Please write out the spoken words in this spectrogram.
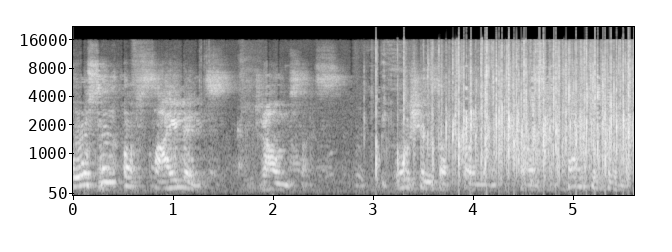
ocean of silence drowns us. Oceans of us. Thank you so much.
